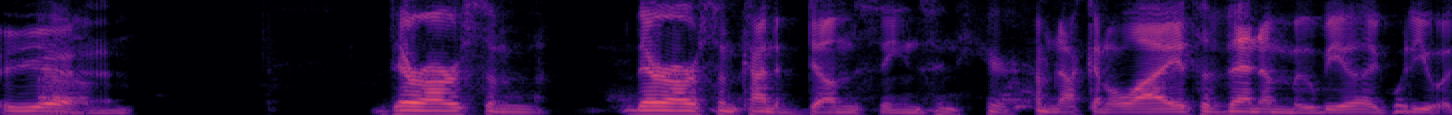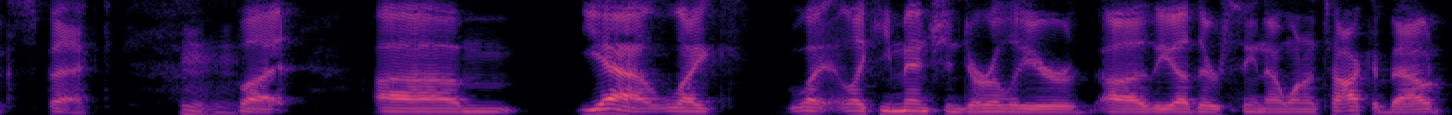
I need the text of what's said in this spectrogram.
Yeah, um, there are some there are some kind of dumb scenes in here. I'm not gonna lie. It's a Venom movie. Like, what do you expect? Mm-hmm. But um, yeah, like like, like you mentioned earlier, uh, the other scene I want to talk about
